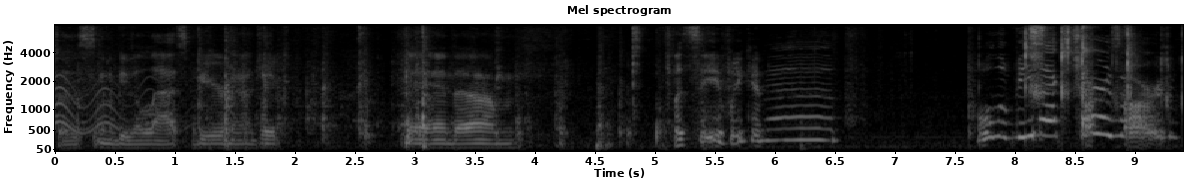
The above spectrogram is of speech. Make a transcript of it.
So this is going to be the last beer magic. And um, let's see if we can uh, pull a VMAX Charizard.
